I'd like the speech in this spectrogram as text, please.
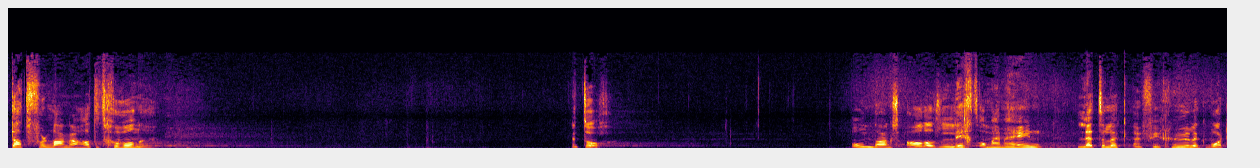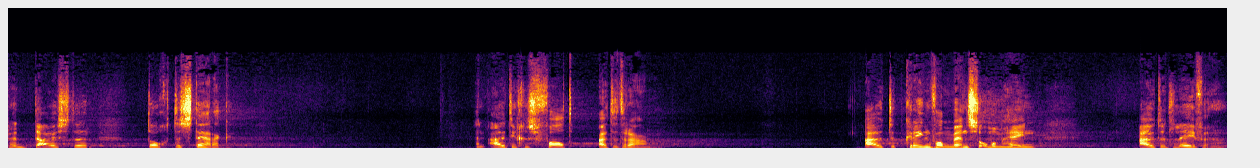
dat verlangen had het gewonnen. En toch, ondanks al dat licht om hem heen, letterlijk en figuurlijk, wordt het duister toch te sterk. En Uitigus valt uit het raam. Uit de kring van mensen om hem heen. Uit het leven.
